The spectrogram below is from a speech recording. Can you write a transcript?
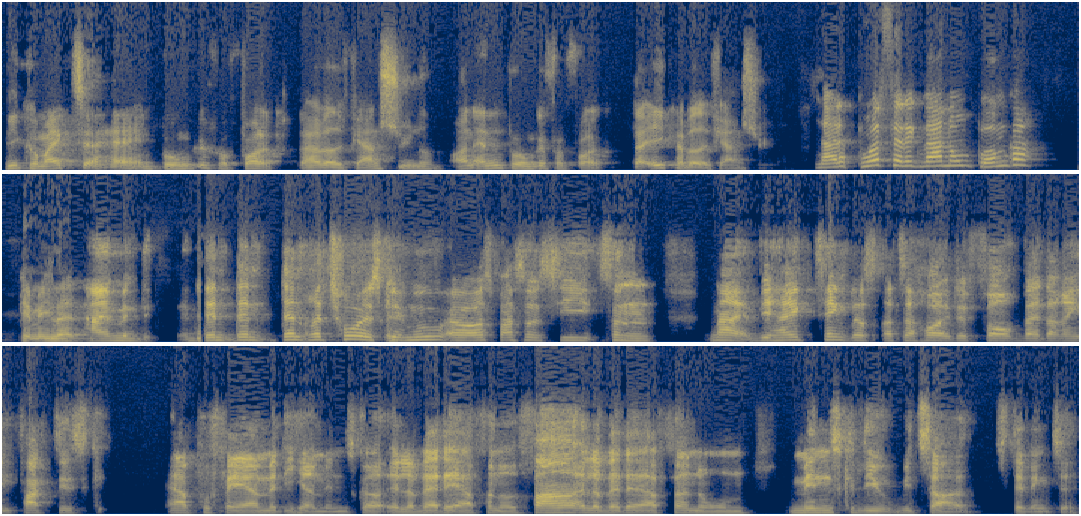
vi kommer ikke til at have en bunke for folk, der har været i fjernsynet, og en anden bunke for folk, der ikke har været i fjernsynet. nej, der burde slet ikke være nogen bunker. Camilla, Nej, men den, den, den retoriske move er også bare så at sige sådan, nej, vi har ikke tænkt os at tage højde for, hvad der rent faktisk er på færre med de her mennesker, eller hvad det er for noget far, eller hvad det er for nogle menneskeliv, vi tager stilling til.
